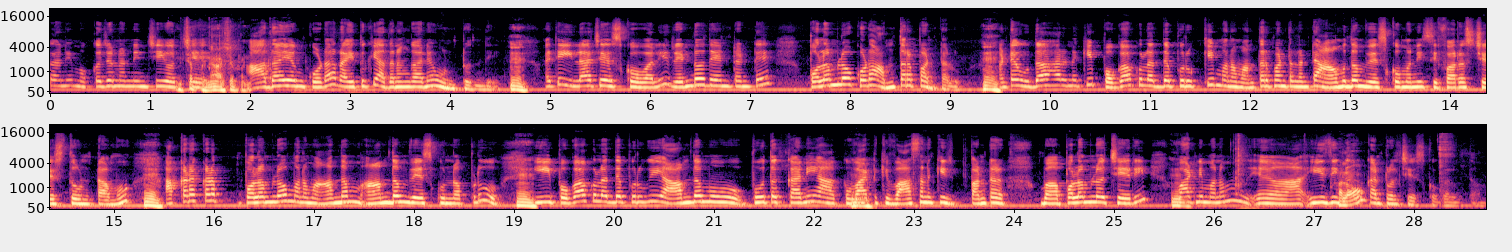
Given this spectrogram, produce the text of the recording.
కానీ మొక్కజొన్న నుంచి వచ్చే. ఆదాయం కూడా రైతుకి అదనంగానే ఉంటుంది. అయితే ఇలా చేసుకోవాలి. రెండోది ఏంటంటే పొలంలో కూడా అంతర పంటలు. అంటే ఉదాహరణకి పొగాకు లద్దె పురుగుకి మనం అంతర పంటలు అంటే ఆముదం వేసుకోమని సిఫారసు చేస్తూ ఉంటాము. అక్కడక్కడ పొలంలో మనం ఆమ్దం ఆమ్దం వేసుకున్నప్పుడు ఈ పొగాకు లద్దె పురుగు ఈ ఆమ్దము పూతకు కానీ వాటికి వాసనకి పంట పొలంలో చేరి వాటిని మనం ఈజీగా? కంట్రోల్ చేసుకోగలుగుతాము.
